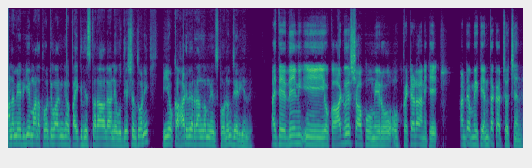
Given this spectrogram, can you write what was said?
మనం ఎదిగి మన తోటి వారిని పైకి తీసుకురావాలనే ఉద్దేశంతో ఈ యొక్క హార్డ్వేర్ రంగం నేర్చుకోవడం జరిగింది. అయితే దీనికి ఈ యొక్క హార్డ్వేర్ షాపు మీరు పెట్టడానికి అంటే మీకు ఎంత ఖర్చు వచ్చింది?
